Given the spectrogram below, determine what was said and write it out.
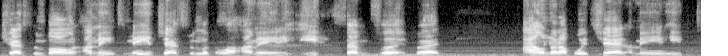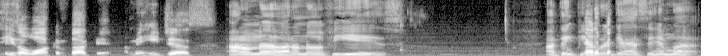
Chet's been balling. I mean, to me, Chet's been looking like. I mean, he, he's seven foot, but I don't know that boy Chet. I mean, he he's a walking bucket. I mean, he just I don't know. I don't know if he is. I think people are gassing him up.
